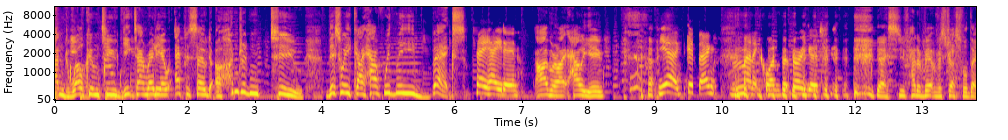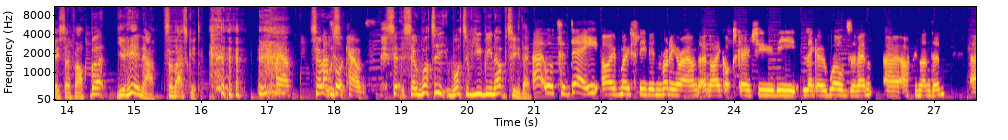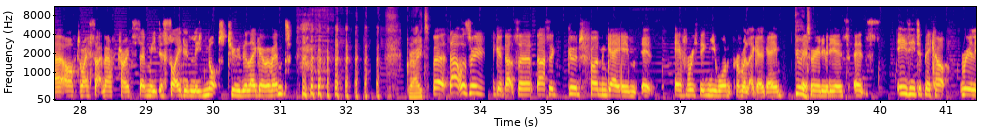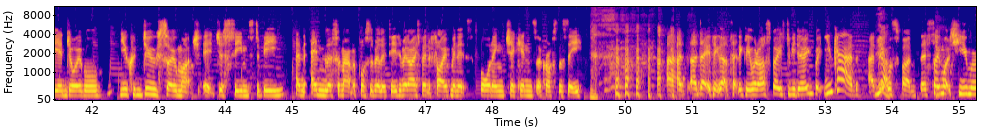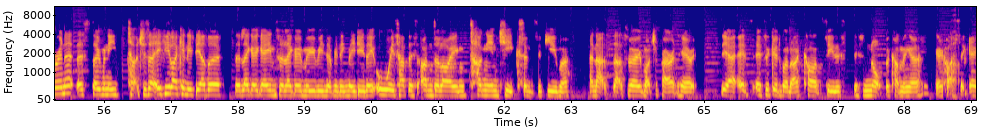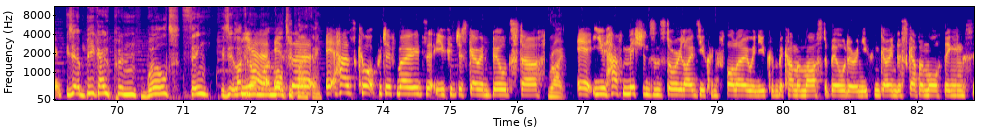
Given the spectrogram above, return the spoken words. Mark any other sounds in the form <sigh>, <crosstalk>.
and welcome to Geektown Radio episode 102. This week I have with me Bex. Hey, how you doing? I'm alright, how are you? <laughs> Yeah, good, thanks. Manic one, but very good. <laughs> yes, you've had a bit of a stressful day so far, but you're here now, so that's good. I am. <laughs> So, That's what counts. so, so what, are, what have you been up to then? Uh, well, today I've mostly been running around and I got to go to the Lego Worlds event uh, up in London. Uh, after my sat nav tried to send me decidedly not to the Lego event, <laughs> Great. but that was really good. That's a that's a good fun game. It's everything you want from a Lego game. Good. It really, really is. It's easy to pick up, really enjoyable. You can do so much. It just seems to be an endless amount of possibilities. I mean, I spent five minutes spawning chickens across the sea. <laughs> I, I don't think that's technically what I was supposed to be doing, but you can, and Yeah. it was fun. There's so much humor in it. There's so many touches. If you like any of the other the Lego games, the Lego movies, everything they do, they always have this underlying tongue-in-cheek sense of humor, and that's that's very much apparent here. Yeah, it's it's a good one. I can't see this this not becoming a, a classic game. Is it a big open world thing? Is it like an yeah, online it's multiplayer a- thing? It has cooperative modes you can just go and build stuff. Right. It, you have missions and storylines you can follow, and you can become a master builder, and you can go and discover more things.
